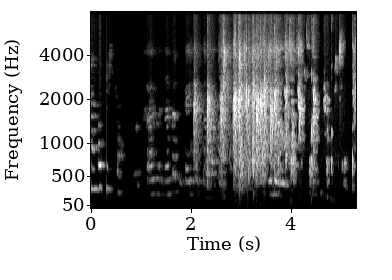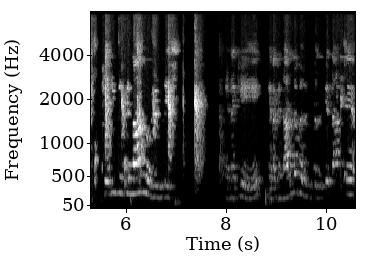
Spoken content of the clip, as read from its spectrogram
ரொம்ப பிடிக்கும். தெரிஞ்சுக்கலான ஒரு எனக்கு எனக்கு நல்லவர் இருந்ததுக்கு நானே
